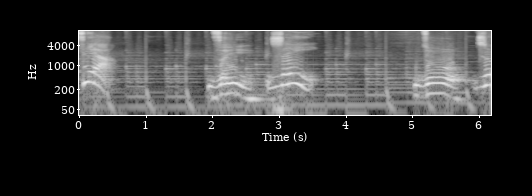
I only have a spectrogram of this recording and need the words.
ज्या. जै जै जो. जो.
